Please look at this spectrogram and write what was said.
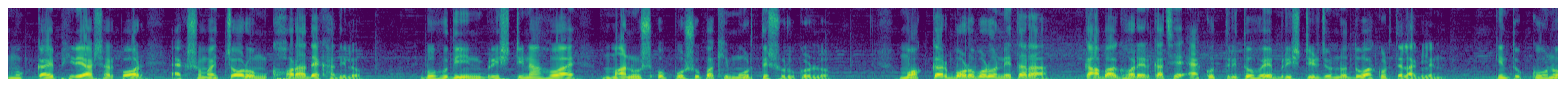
মুক্কায় ফিরে আসার পর একসময় চরম খরা দেখা দিল। বহুদিন বৃষ্টি না হওয়ায় মানুষ ও পশু পাখি মরতে শুরু করল। মক্কার বড় বড় নেতারা কাবা ঘরের কাছে একত্রিত হয়ে বৃষ্টির জন্য দোয়া করতে লাগলেন, কিন্তু কোনো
